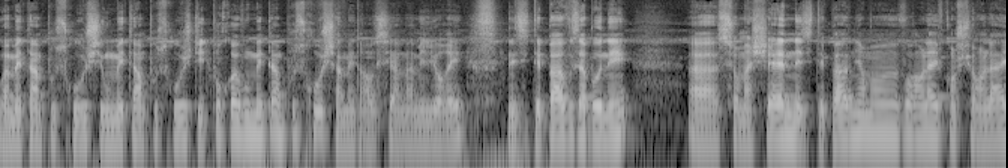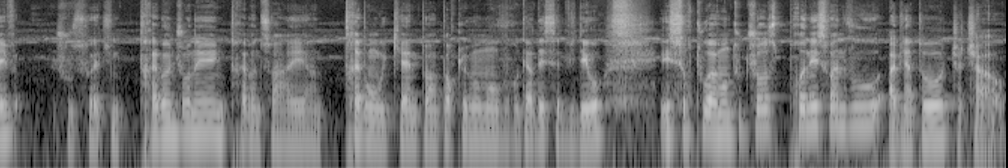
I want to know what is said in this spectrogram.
ou à mettre un pouce rouge. Si vous mettez un pouce rouge, dites pourquoi vous mettez un pouce rouge, ça m'aidera aussi à m'améliorer. N'hésitez pas à vous abonner euh, sur ma chaîne, n'hésitez pas à venir me voir en live quand je suis en live. Je vous souhaite une très bonne journée, une très bonne soirée, un très bon week-end, peu importe le moment où vous regardez cette vidéo. Et surtout, avant toute chose, prenez soin de vous. À bientôt. Ciao, ciao.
